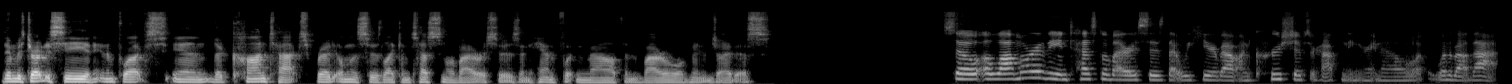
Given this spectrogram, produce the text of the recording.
Then we start to see an influx in the contact spread illnesses like intestinal viruses and hand, foot, and mouth and viral meningitis. So a lot more of the intestinal viruses that we hear about on cruise ships are happening right now. What, about that?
